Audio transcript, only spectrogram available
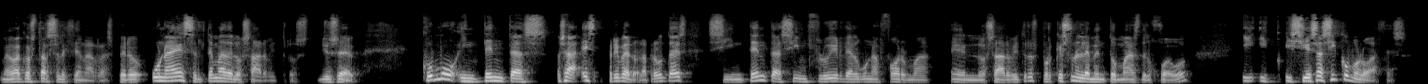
me va a costar seleccionarlas, pero una es el tema de los árbitros. Josep, ¿cómo intentas, o sea, es, primero, la pregunta es si intentas influir de alguna forma en los árbitros, porque es un elemento más del juego, y, si es así, ¿cómo lo haces?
